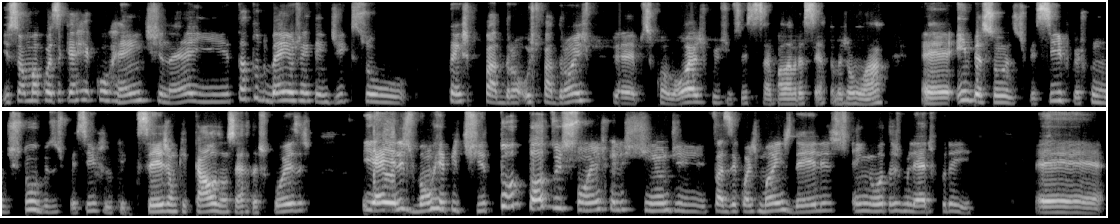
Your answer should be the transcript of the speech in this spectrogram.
isso é uma coisa que é recorrente, né? E tá tudo bem, eu já entendi que isso tem padrão, os padrões é, psicológicos, não sei se é a palavra certa, mas vamos lá, é, em pessoas específicas, com distúrbios específicos, que, que sejam, que causam certas coisas. E aí eles vão repetir tu, todos os sonhos que eles tinham de fazer com as mães deles em outras mulheres por aí. É...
